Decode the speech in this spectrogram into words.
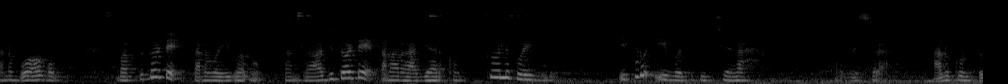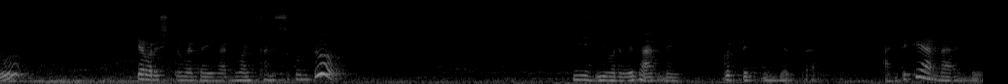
తన భోగం భర్తతోటే తన వైభవం తన రాజుతోటే తన రాజార్కం కూలిపోయింది. ఇప్పుడు ఈ బ్రతికిచ్చేవా పరమేశ్వర అనుకుంటూ ఎవరిష్టమే దైవాన్ని వాళ్ళు తలుసుకుంటూ ఈ జీవన విధాన్ని గుట్టెక్కించేస్తారు. అందుకే అన్నారండి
